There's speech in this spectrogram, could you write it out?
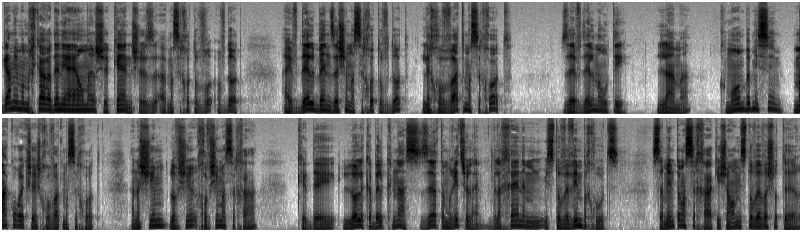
גם אם המחקר הדני היה אומר שכן, שהמסכות עובדות. ההבדל בין זה שמסכות עובדות לחובת מסכות, זה הבדל מהותי. למה? כמו במיסים. מה קורה כשיש חובת מסכות? אנשים לובשים, חובשים מסכה כדי לא לקבל קנס, זה התמריץ שלהם, ולכן הם מסתובבים בחוץ, שמים את המסכה, כי שם מסתובב השוטר,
